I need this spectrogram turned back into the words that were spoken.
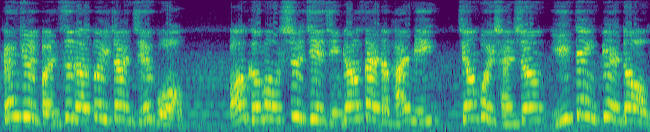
根据本次的对战结果，宝可梦世界锦标赛的排名将会产生一定变动。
